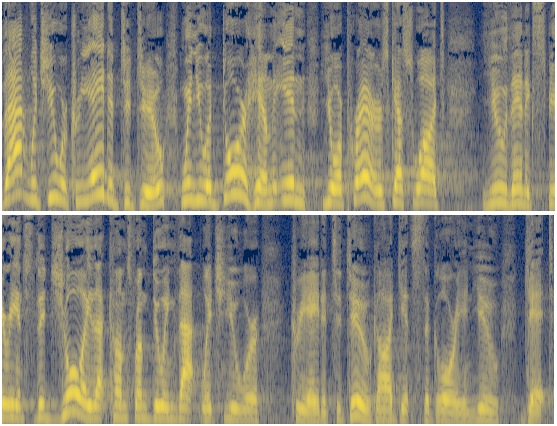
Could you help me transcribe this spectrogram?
that which you were created to do, when you adore Him in your prayers, guess what? You then experience the joy that comes from doing that which you were created to do. God gets the glory and you get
